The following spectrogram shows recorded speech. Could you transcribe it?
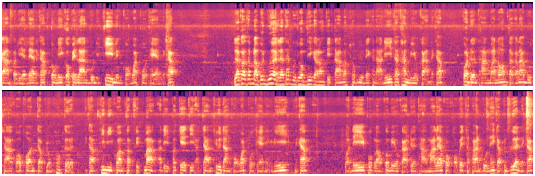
การประเรียนแล้วนะครับ ตรงนี้ก็เป็นลานบุญอีกที่หนึ่งของวัดโพธิ์แทนนะครับ แล้วก็สำหรับเพื่อนๆ และท่านผู้ชมที่กำลังติดตามรับชมอยู่ในขณะนี้ถ้าท่านมีโอกาสนะครับ ก็เดินทางมาน้อมสักการบูชาขอพรกับหลวงพ่อเกิดนะครับที่มีความศักดิ์สิทธิ์มากอดีตพระเกจิอาจารย์ชื่อดังของวัดโพธิ์แทนแห่งนี้นะครับ วันนี้พวกเราก็มีโอกาสเดินทางมาแล้วก็ขอเป็นสะพานบุญให้กับเพื่อนๆนะครับ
